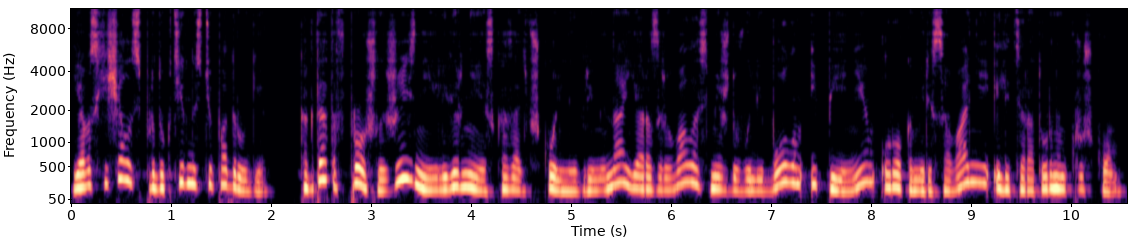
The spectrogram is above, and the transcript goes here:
Я восхищалась продуктивностью подруги. Когда-то в прошлой жизни, или вернее сказать в школьные времена, я разрывалась между волейболом и пением, уроками рисования и литературным кружком.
